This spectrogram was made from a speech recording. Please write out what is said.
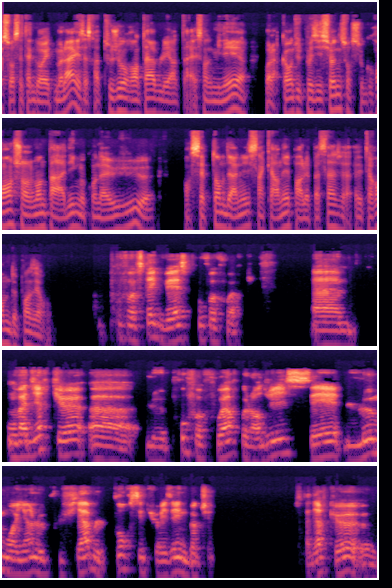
sur cet algorithme-là et ça sera toujours rentable et intéressant de miner? Voilà, comment tu te positionnes sur ce grand changement de paradigme qu'on a eu en septembre dernier s'incarner par le passage à Ethereum 2.0 Proof of Stake vs Proof of Work on va dire que euh, le proof of work aujourd'hui, c'est le moyen le plus fiable pour sécuriser une blockchain. C'est-à-dire que euh,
